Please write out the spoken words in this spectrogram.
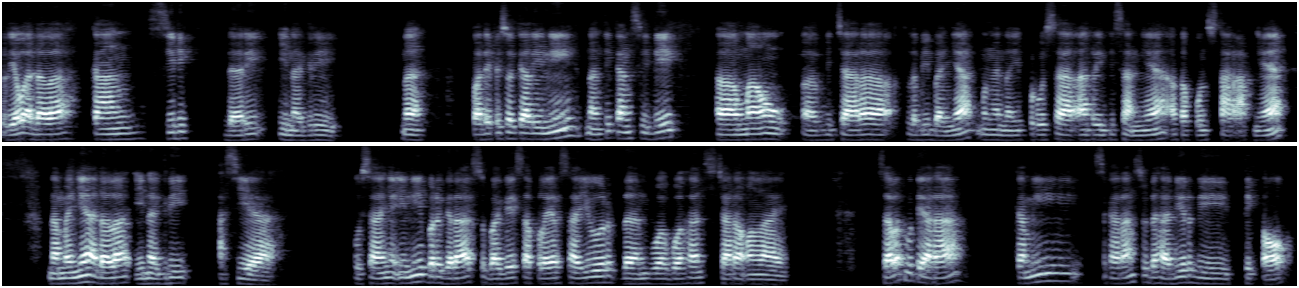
beliau adalah Kang Sidik dari Inagri. Nah, pada episode kali ini nanti Kang Sidik uh, mau uh, bicara lebih banyak mengenai perusahaan rintisannya ataupun startupnya. Namanya adalah Inagri Asia. Usahanya ini bergerak sebagai supplier sayur dan buah-buahan secara online. Sahabat Mutiara, kami sekarang sudah hadir di TikTok.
